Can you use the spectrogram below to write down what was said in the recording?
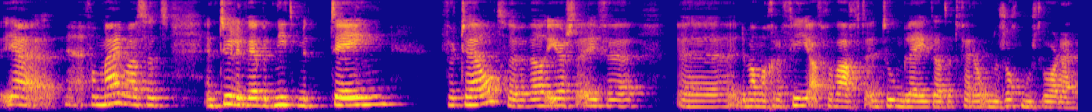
ja, Ja. voor mij was het, en natuurlijk, we hebben het niet meteen verteld. We hebben wel eerst even eh, de mammografie afgewacht en toen bleek dat het verder onderzocht moest worden.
